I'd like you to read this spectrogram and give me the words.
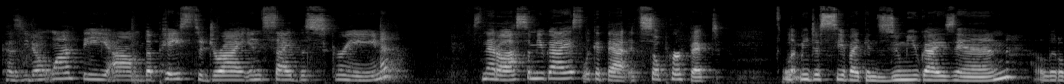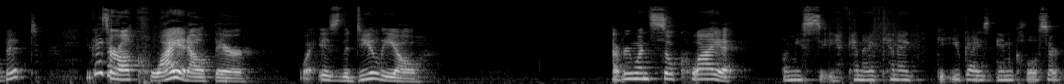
because you don't want the, um, the paste to dry inside the screen. Isn't that awesome, you guys? Look at that. It's so perfect. Let me just see if I can zoom you guys in a little bit. You guys are all quiet out there. What is the dealio? Everyone's so quiet. Let me see. Can I can I get you guys in closer?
